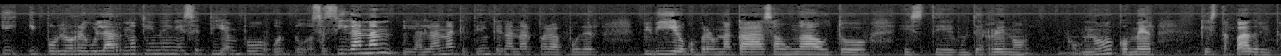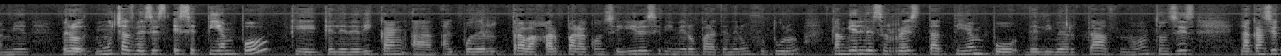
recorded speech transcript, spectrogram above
y, y por lo regular no tienen ese tiempo, o, o sea, sí ganan la lana que tienen que ganar para poder vivir o comprar una casa, un auto, este, un terreno, ¿no? Comer, que está padre también. Pero muchas veces ese tiempo que, que le dedican a- al poder trabajar para conseguir ese dinero, para tener un futuro, también les resta tiempo de libertad, ¿no? Entonces, la canción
